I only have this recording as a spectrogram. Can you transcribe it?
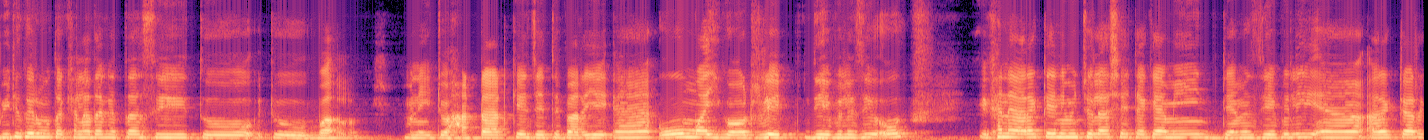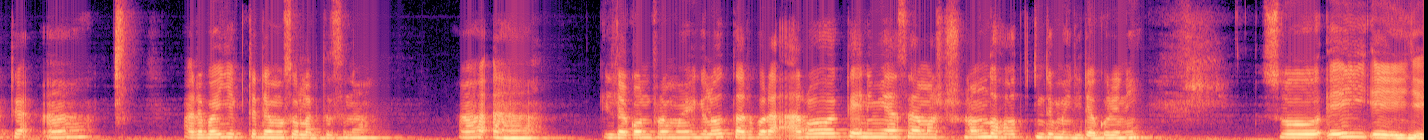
বিটুকের মতো খেলা দেখাতেছি তো একটু মানে একটু হাতটা আটকে যেতে পারি ও মাই গড, রেড দিয়ে ফেলেছি, ও। এখানে আরেকটা এনিমি চলে আসে, এটাকে আমি ড্যামেজ দিয়ে ফেলি আরেকটা আরেকটা আরে ভাই, একটা ড্যামেজও লাগতেছে না। কিলটা কনফার্ম হয়ে গেল। তারপরে আরও একটা এনিমি আছে আমার সন্দেহ কিন্তু মেডিটা করে নিই। সো এই এই যে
